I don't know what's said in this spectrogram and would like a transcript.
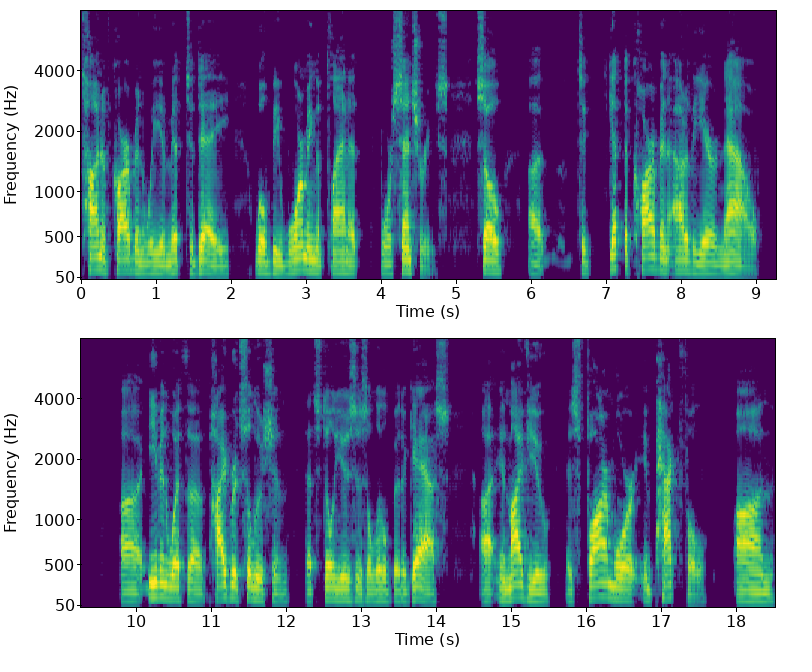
ton of carbon we emit today will be warming the planet for centuries. So, uh, to get the carbon out of the air now, uh, even with a hybrid solution that still uses a little bit of gas, uh, in my view, is far more impactful on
